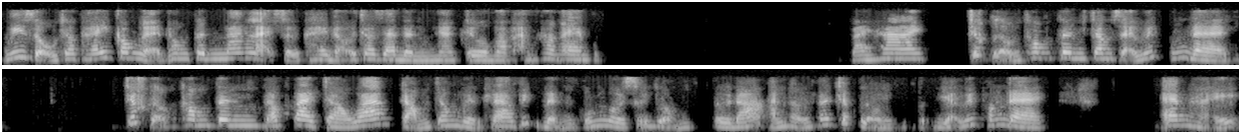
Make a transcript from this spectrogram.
ví dụ cho thấy công nghệ thông tin mang lại sự thay đổi cho gia đình, nhà trường và bản thân em. Bài 2 chất lượng thông tin trong giải quyết vấn đề. Chất lượng thông tin đóng vai trò quan trọng trong việc ra quyết định của người sử dụng, từ đó ảnh hưởng tới chất lượng giải quyết vấn đề. Em hãy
